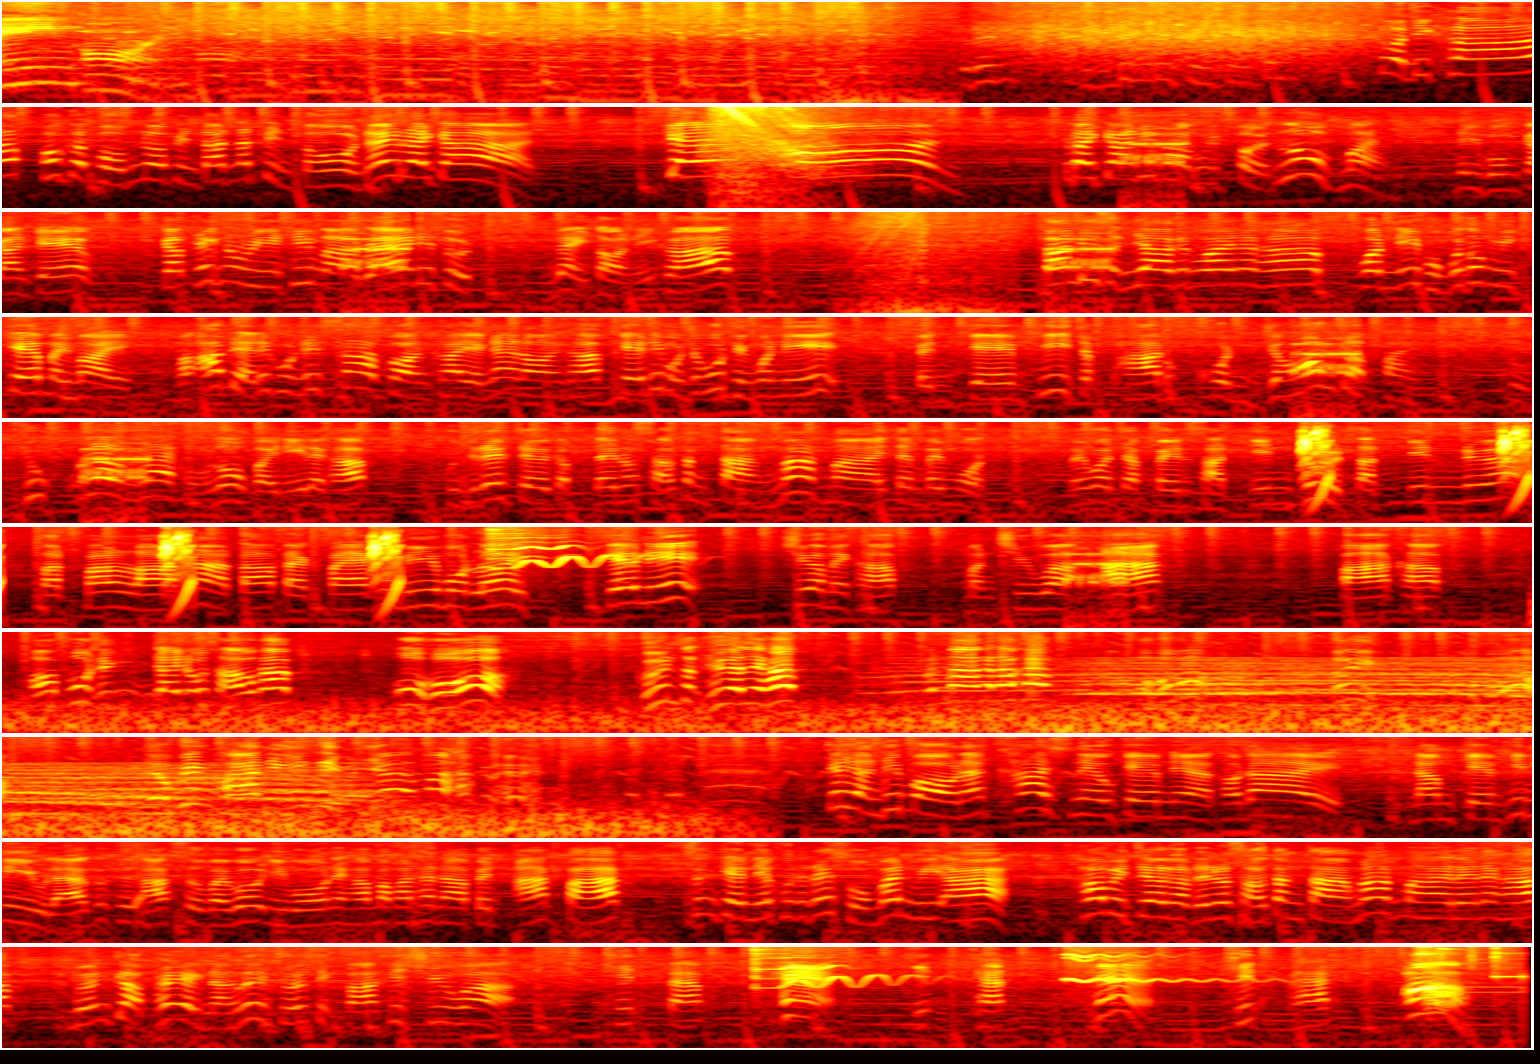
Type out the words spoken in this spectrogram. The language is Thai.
Game on. สวัสดีครับพบกับผมโนบินตันนัทปิ่นโตในรายการ Game On รายการที่พาคุณไปเปิดโลกใหม่ ในวงการเกม กับเทคโนโลยีที่มาแรงที่สุดในตอนนี้ครับ ตามที่สัญญากันไว้นะครับ วันนี้ผมก็ต้องมีเกมใหม่ๆ มาอัปเดตให้คุณได้ทราบก่อนใครอย่างแน่นอนครับ เกมที่ผมจะพูดถึงวันนี้ เป็นเกมที่จะพาทุกคนย้อนกลับไปสู่ยุคเริ่มแรกของโลกใบนี้เลยครับ คุณจะได้เจอกับไดโนเสาร์ต่างๆ มากมายเต็มไปหมด ไม่ว่าจะเป็นสัตว์กินพืชสัตว์กินเนื้อ สัตว์ประหลาดหน้าตาแปลกๆ มีหมดเลย เกมนี้เชื่อไหมครับ มันชื่อว่า Ark ปาครับ พอพูดถึงไดโนเสาร์ครับ โอ้โห พื้นสะเทือนเลยครับ มันมากันแล้วครับ โอ้โห เฮ้ย โอ้โหเดี๋ยววิ่งผ่านอย่างนี้สิมันเยอะ ที่บอกนะ ค่าย Snail Game เนี่ยเขาได้นำเกมที่มีอยู่แล้วก็คือ Ark Survival Evo นะครับ มาพัฒนาเป็น Ark Park ซึ่งเกมนี้คุณจะได้สวมแว่น VR เข้าไปเจอกับไดโนเสาร์ต่างๆ มากมายเลยนะครับ เหมือนกับพระเอกหนังเรื่อง Jurassic Park ที่ชื่อว่าคิดแป๊บแฮ่คิดแคทแฮ่คิดแพทอ้อ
